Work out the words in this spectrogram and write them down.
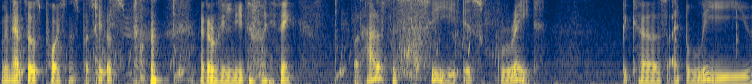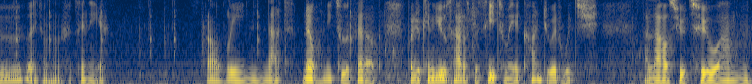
We're gonna have those poisonous potatoes. I don't really need to do anything. But Heart of the Sea is great. Because I believe... I don't know if it's in here. Probably not. No, I need to look that up. But you can use Heart of the Sea to make a conduit, which allows you to... Um,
